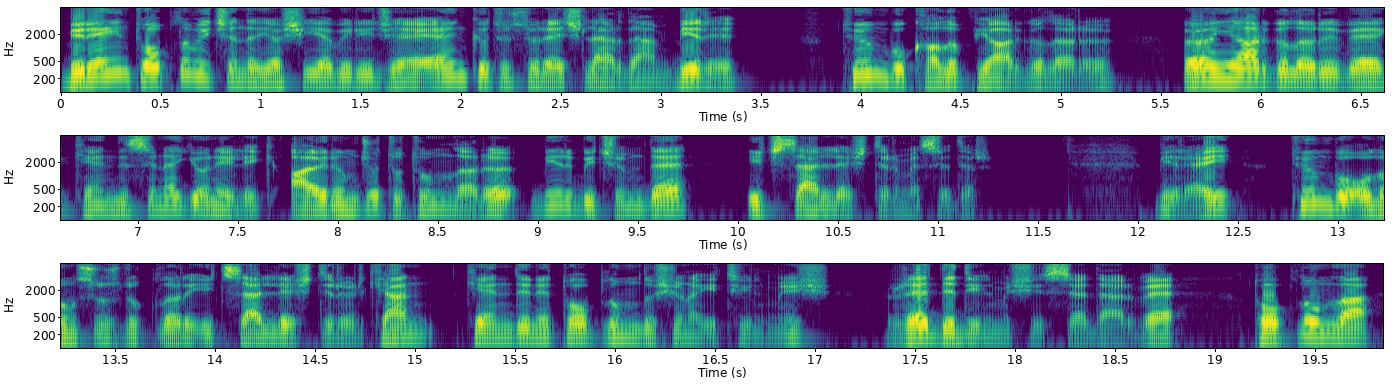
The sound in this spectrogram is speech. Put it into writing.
Bireyin toplum içinde yaşayabileceği en kötü süreçlerden biri, tüm bu kalıp yargıları, ön yargıları ve kendisine yönelik ayrımcı tutumları bir biçimde içselleştirmesidir. Birey, tüm bu olumsuzlukları içselleştirirken kendini toplum dışına itilmiş, reddedilmiş hisseder ve toplumla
